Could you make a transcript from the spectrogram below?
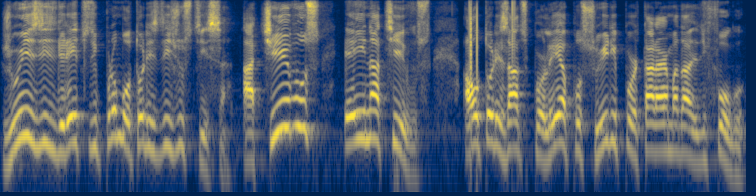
juízes de direitos e promotores de justiça, ativos e inativos, autorizados por lei a possuir e portar arma de fogo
